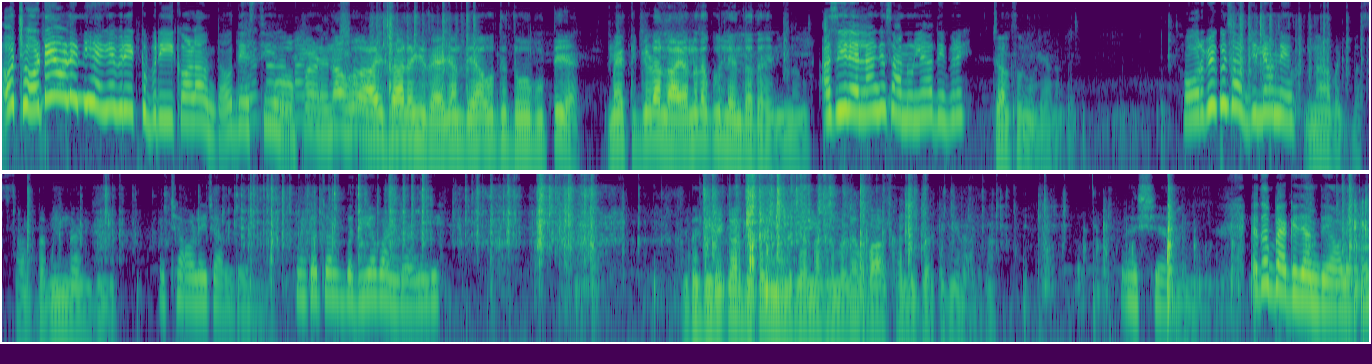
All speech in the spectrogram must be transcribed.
ਉਹ ਛੋਟੇ ਵਾਲੇ ਨਹੀਂ ਹੈਗੇ ਵੀਰੇ ਇੱਕ ਬਰੀਕ ਵਾਲਾ ਹੁੰਦਾ ਉਹ ਦੇਸੀ ਹੁੰਦਾ। ਉਹ ਭੈਣੇ ਨਾ ਉਹ ਆਏ ਸਾਲ ਹੀ ਰਹਿ ਜਾਂਦੇ ਆ ਉਹਦੇ ਦੋ ਬੂਟੇ ਆ। ਮੈਂ ਇੱਕ ਕਿਹੜਾ ਲਾਇਆ ਉਹਨਾਂ ਦਾ ਕੋਈ ਲੈਂਦਾ ਤਾਂ ਹੈ ਨਹੀਂ ਉਹਨਾਂ ਨੂੰ। ਅਸੀਂ ਲੈ ਲਾਂਗੇ ਸਾਨੂੰ ਲਿਆ ਦੇ ਵੀਰੇ। ਚੱਲ ਤੁਹਾਨੂੰ ਲਿਆਣਾ ਹੋਰ ਵੀ ਕੋਈ ਸਬਜ਼ੀ ਲਿਆਉਣੇ ਹੋ? ਨਾ ਬਈ ਬਸ ਸਾਲ ਦਾ ਮਹੀਨਾ ਹੀ ਚੱਲੇ। ਅੱਛਾ ਔਲੇ ਚੱਲਦੇ ਆ। ਹੁਣ ਤਾਂ ਚੱਲ ਵਧੀਆ ਬਣ ਜਾਣਗੇ। ਇਹ ਤਾਂ ਜਿਹੜੇ ਘਰ ਦੇ ਭਾਈ ਮਿਲ ਜਾਣਾ ਫਿਰ ਮੈਂ ਤਾਂ ਬਾਗ ਖਾਲੀ ਕਰਕੇ ਕੀ ਰੱਖਦਾ ਅੱਛਾ। ਇਹ ਤਾਂ ਬੈਗ ਜਾਂਦੇ ਆ ਔਲੇ ਤਾਂ।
